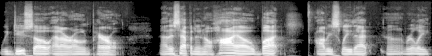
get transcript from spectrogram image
we do so at our own peril. Now, this happened in Ohio, but obviously that uh, really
